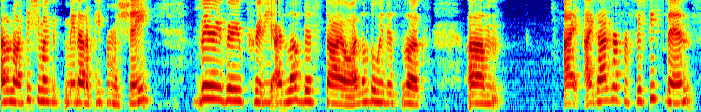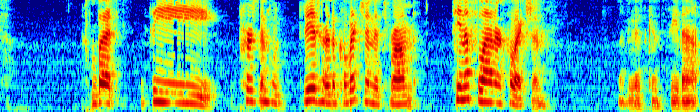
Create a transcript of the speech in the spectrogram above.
I don't know. I think she might be made out of paper mache. Very, very pretty. I love this style. I love the way this looks. Um, I, I got her for 50 cents. But the person who did her, the collection it's from, Tina Flanner collection. if you guys can see that.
